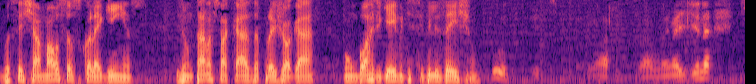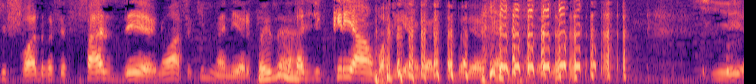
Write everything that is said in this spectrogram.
você chamar os seus coleguinhas, juntar na sua casa pra jogar um board game de Civilization? Putz, que- nossa, imagina que foda você fazer. Nossa, que maneiro. Pois é. vontade de criar um board game agora de tabuleiro, cara. Que,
